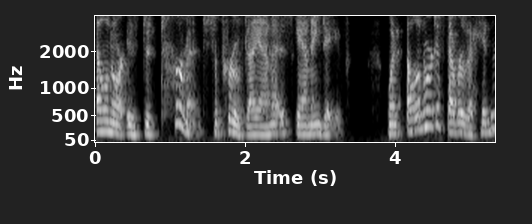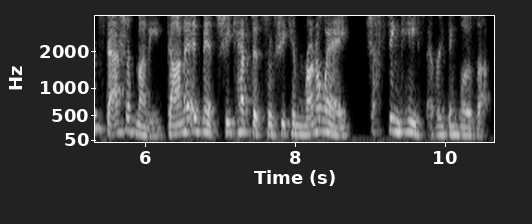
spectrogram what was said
Eleanor is determined to prove Diana is scamming Dave. When Eleanor discovers a hidden stash of money, Donna admits she kept it so she can run away just in case everything blows up.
